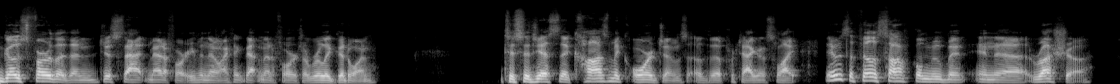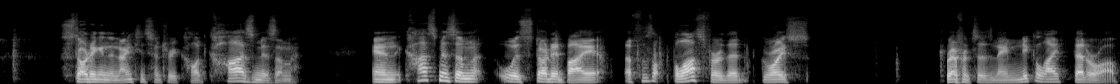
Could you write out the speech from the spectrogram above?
goes further than just that metaphor, even though I think that metaphor is a really good one, to suggest the cosmic origins of the protagonist's flight. There was a philosophical movement in uh, Russia starting in the 19th century called Cosmism. And Cosmism was started by a philosopher that Groys references named Nikolai Fedorov.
